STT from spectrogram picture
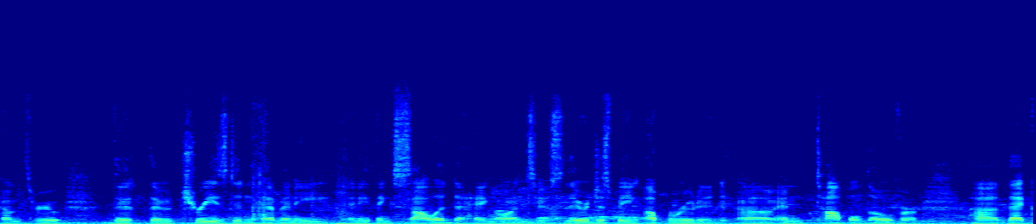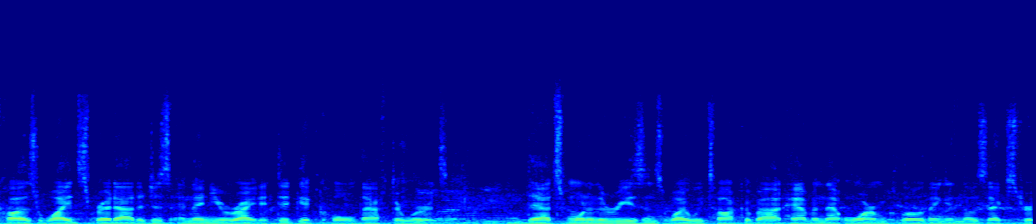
come through, the, the trees didn't have any anything solid to hang on to, so they were just being uprooted uh, and toppled over. Uh, that caused widespread outages, and then you're right, it did get cold afterwards that's one of the reasons why we talk about having that warm clothing and those extra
